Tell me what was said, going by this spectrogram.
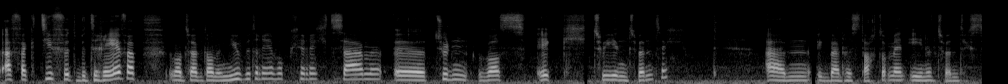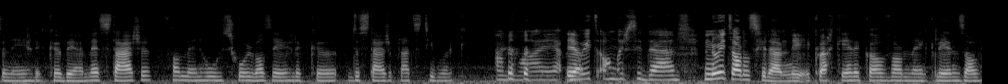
effectief het bedrijf heb, want we hebben dan een nieuw bedrijf opgericht samen, eh, toen was ik 22. En ik ben gestart op mijn 21ste eigenlijk eh, bij. Mijn stage van mijn hogeschool was eigenlijk eh, de stageplaats Teamwork. Amai, ja. Ja. nooit anders gedaan. Nooit anders gedaan, nee. Ik werk eigenlijk al van mijn kleins af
